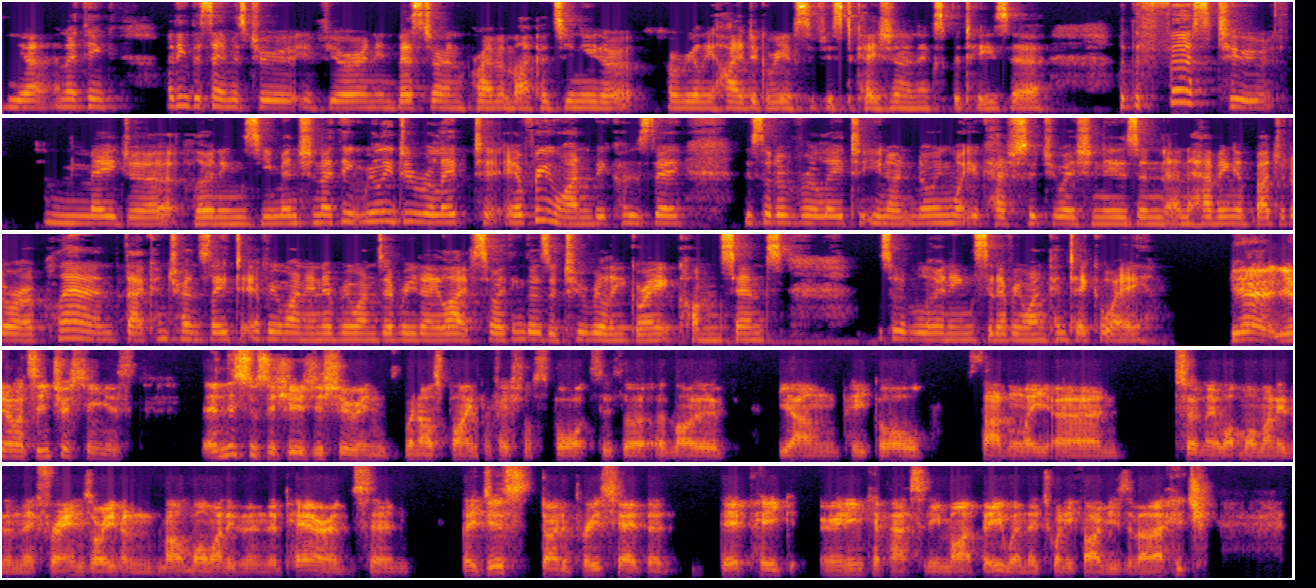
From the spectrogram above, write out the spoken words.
Yeah, and I think I think the same is true if you're an investor in private markets. You need a, a really high degree of sophistication and expertise there. But the first two major learnings you mentioned, I think really do relate to everyone because they, they sort of relate to, you know, knowing what your cash situation is and, and having a budget or a plan that can translate to everyone in everyone's everyday life. So I think those are two really great common sense sort of learnings that everyone can take away. Yeah, you know, what's interesting is, and this was a huge issue in when I was playing professional sports, is a, a lot of young people suddenly earn certainly a lot more money than their friends or even more money than their parents. And they just don't appreciate that their peak earning capacity might be when they're 25 years of age.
